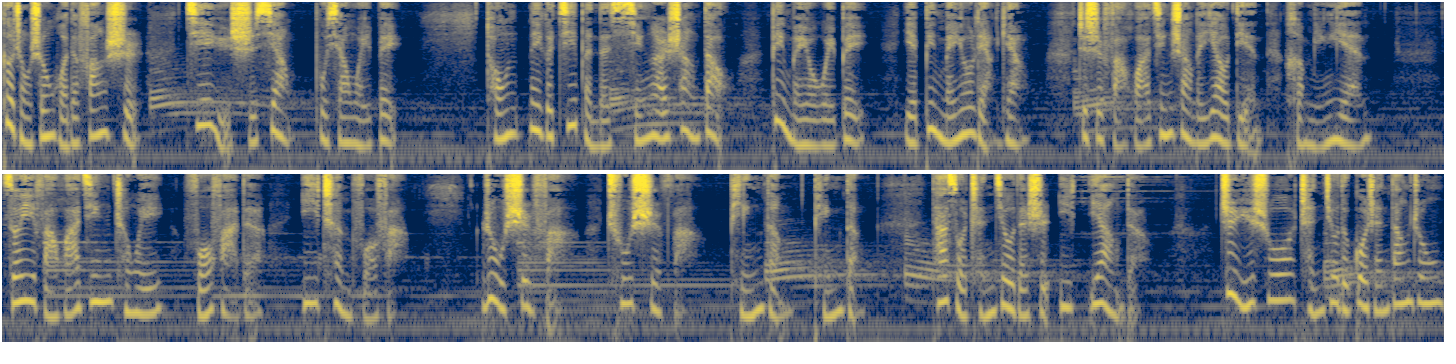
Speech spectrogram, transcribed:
各种生活的方式，皆与实相不相违背，同那个基本的形而上道，并没有违背，也并没有两样。这是《法华经》上的要点和名言，所以《法华经》成为佛法的依称佛法，入世法、出世法平等平等，它所成就的是一样的。至于说成就的过程当中，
